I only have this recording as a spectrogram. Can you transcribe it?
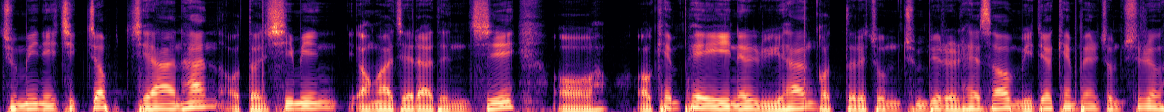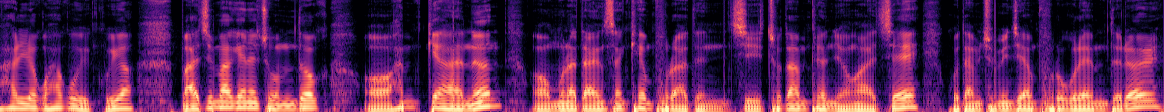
주민이 직접 제안한 어떤 시민 영화제라든지 어 어, 캠페인을 위한 것들을 좀 준비를 해서 미디어 캠페인을 좀 출연하려고 하고 있고요. 마지막에는 좀 더 어, 함께하는 어, 문화 다양성 캠프라든지 초단편 영화제, 그다음에 주민 제한 프로그램들을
